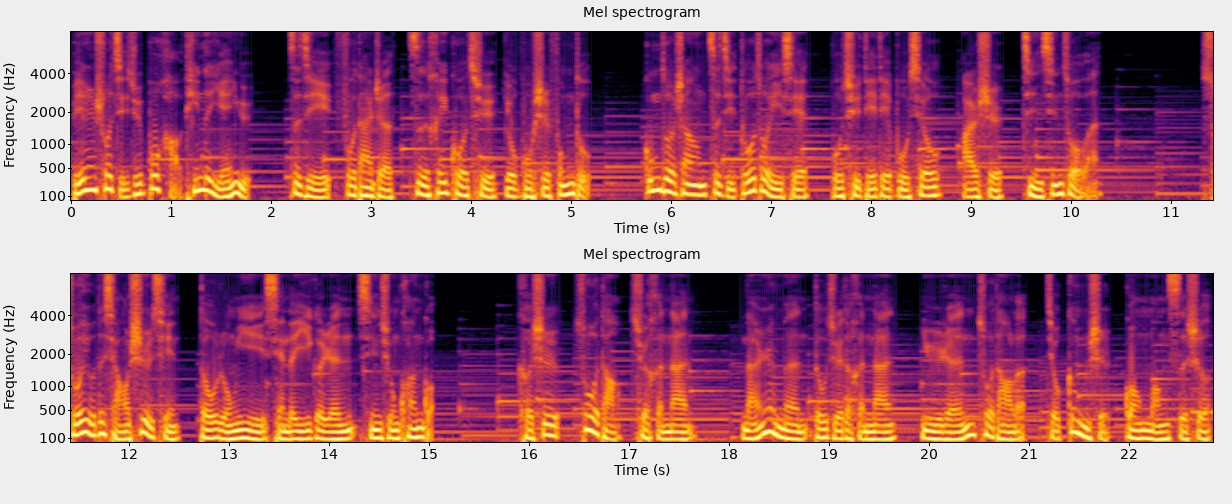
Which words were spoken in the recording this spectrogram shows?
别人说几句不好听的言语，自己附带着自黑过去又不失风度。工作上自己多做一些，不去喋喋不休，而是尽心做完。所有的小事情都容易显得一个人心胸宽广，可是做到却很难。男人们都觉得很难，女人做到了就更是光芒四射。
